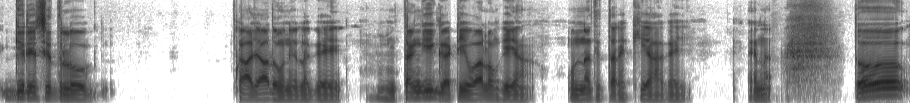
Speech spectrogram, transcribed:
गिरे सिद्ध लोग आज़ाद होने लग। गए तंगी गटी वालों के यहाँ उन्नति तरक्की आ गई, है ना? तो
